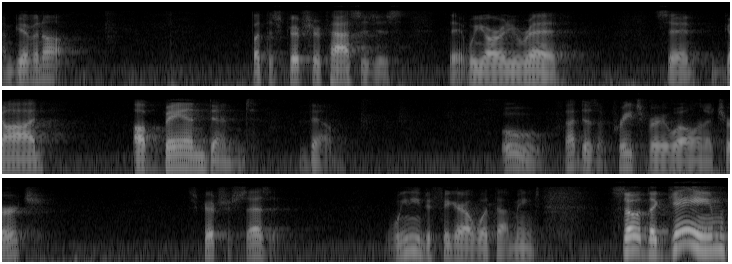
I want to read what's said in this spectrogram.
I'm giving up. But the scripture passages that we already read said God abandoned them. Ooh, that doesn't preach very well in a church. Scripture says it. We need to figure out what that means. So the game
